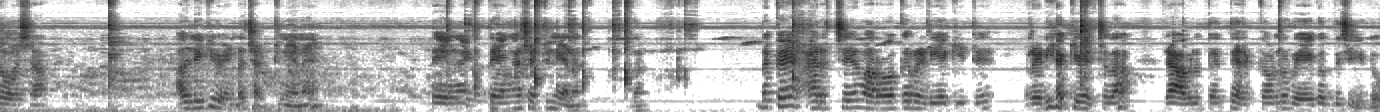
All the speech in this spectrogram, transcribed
ദോശ. അതിലേക്ക് വേണ്ട ചട്നിയാണ്. തേങ്ങ തേങ്ങ ചട്നിയാണ്. ഇതാ. ഇതൊക്കെ അരച്ച് വറവൊക്കെ റെഡിയാക്കിയിട്ട് റെഡിയാക്കി വെച്ചതാ. രാവിലത്തെ തിരക്കൊണ്ട് വേഗം ഇത് ചെയ്തു.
